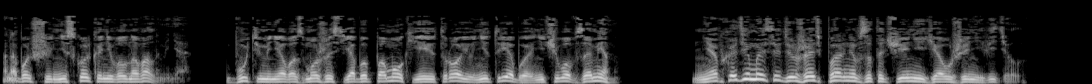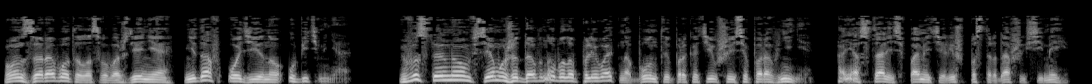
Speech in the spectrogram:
Она больше нисколько не волновала меня. Будь у меня возможность, я бы помог ей и Трою, не требуя ничего взамен. Необходимости держать парня в заточении я уже не видел. Он заработал освобождение, не дав Одиину убить меня. В остальном всем уже давно было плевать на бунты, прокатившиеся по равнине. Они остались в памяти лишь пострадавших семей.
